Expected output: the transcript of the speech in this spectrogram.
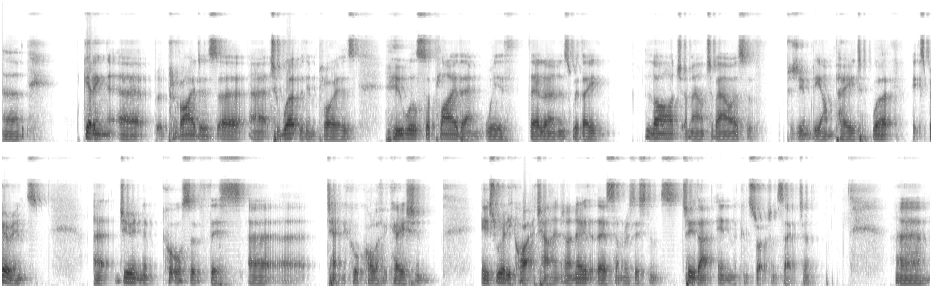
Uh, getting uh, providers uh, uh, to work with employers who will supply them with their learners with a large amount of hours of presumably unpaid work experience uh, during the course of this technical qualification is really quite a challenge. I know that there's some resistance to that in the construction sector, um,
